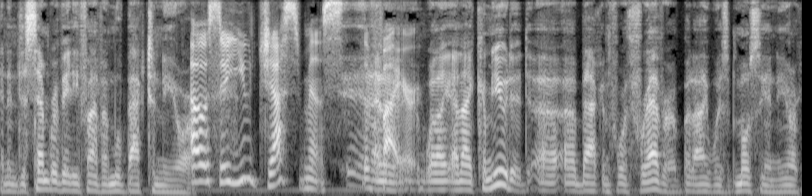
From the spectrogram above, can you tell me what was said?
And in December of 85, I moved back to New York. Oh, so you just missed the And I- fire. well, I, and I commuted uh, uh, back and forth forever, but I was mostly in New York.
